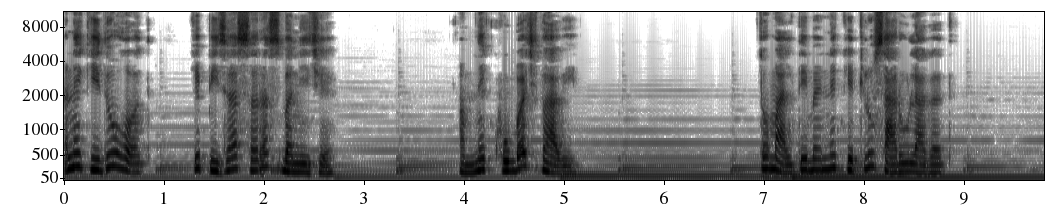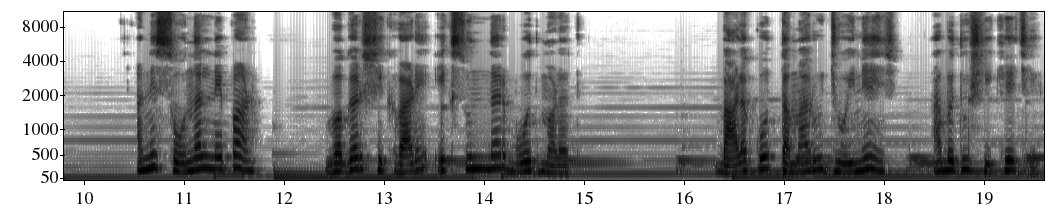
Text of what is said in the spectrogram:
અને કીધું હોત કે પીઝા સરસ બની છે, અમને ખૂબ જ ભાવી તો માલતીબેનને કેટલું સારું લાગત. અને સોનલને પણ વગર શીખવાડે એક સુંદર બોધ મળત. બાળકો તમારું જોઈને જ આ બધું શીખે છે.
